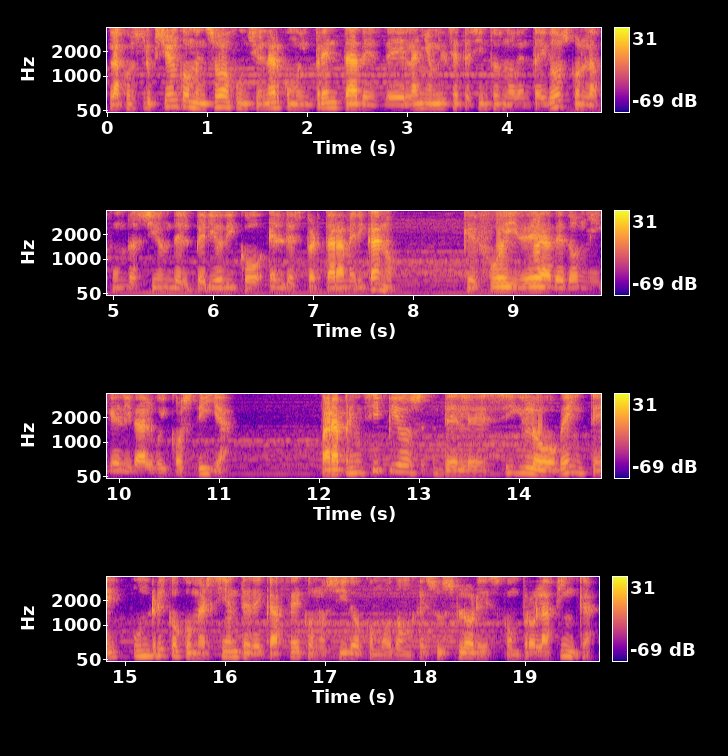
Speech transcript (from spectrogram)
La construcción comenzó a funcionar como imprenta desde el año 1792 con la fundación del periódico El Despertar Americano, que fue idea de don Miguel Hidalgo y Costilla. Para principios del siglo XX, un rico comerciante de café conocido como don Jesús Flores compró la finca.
